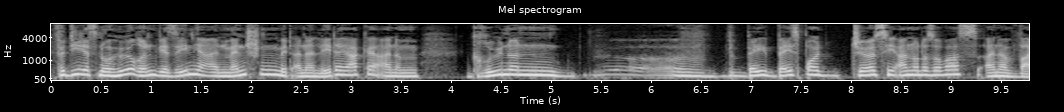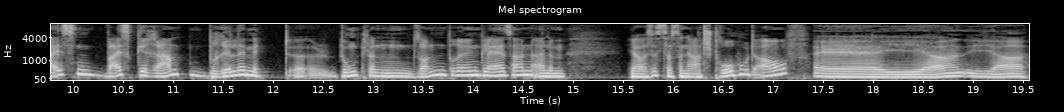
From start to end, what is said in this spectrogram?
für die, die jetzt nur hören, wir sehen hier einen Menschen mit einer Lederjacke, einem grünen äh, Baseball-Jersey an oder sowas, einer weißen, weiß gerahmten Brille mit äh, dunklen Sonnenbrillengläsern, einem, ja, was ist das, so eine Art Strohhut auf? Äh, ja, ja,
